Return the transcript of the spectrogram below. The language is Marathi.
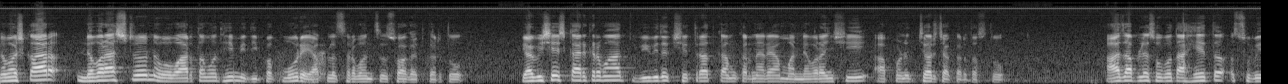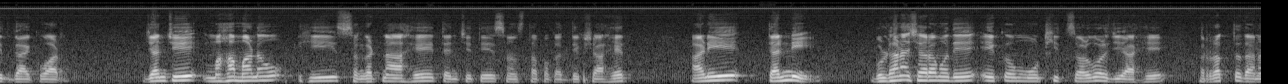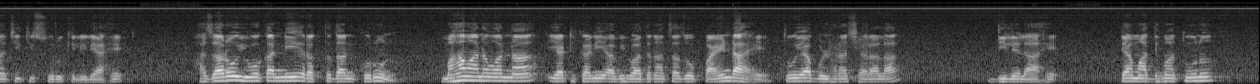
नमस्कार नवराष्ट्र नववार्तामध्ये मी दीपक मोरे आपलं सर्वांचं स्वागत करतो. या विशेष कार्यक्रमात विविध क्षेत्रात काम करणाऱ्या मान्यवरांशी आपण चर्चा करत असतो. आज आपल्यासोबत आहेत सुमित गायकवाड. ज्यांची महामानव ही संघटना आहे त्यांचे ते संस्थापक अध्यक्ष आहेत आणि त्यांनी बुलढाणा शहरामध्ये एक मोठी चळवळ जी आहे रक्तदानाची ती सुरू केलेली आहे. हजारो युवकांनी रक्तदान करून महामानवांना या ठिकाणी अभिवादनाचा जो पायंडा आहे तो या बुलढाणा शहराला दिलेला आहे. त्या माध्यमातून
